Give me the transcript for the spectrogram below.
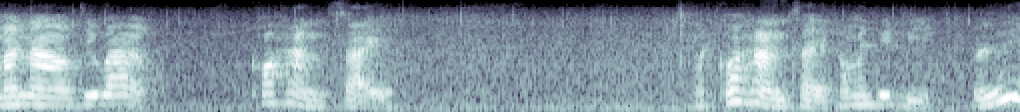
มะนาวที่ว่า เขาหั่นใส่เขาหั่นใส่เขาไม่ได้บีบ เอ้ย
